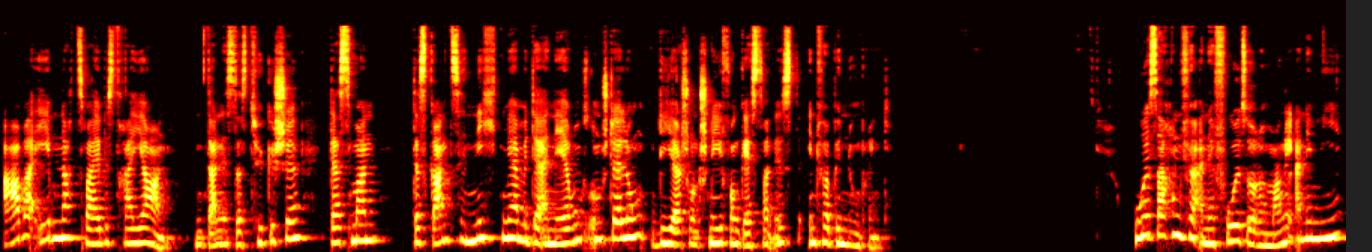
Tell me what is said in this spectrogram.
Aber eben nach zwei bis drei Jahren. Und dann ist das Tückische, dass man das Ganze nicht mehr mit der Ernährungsumstellung, die ja schon Schnee von gestern ist, in Verbindung bringt. Ursachen für eine Folsäuremangelanämie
